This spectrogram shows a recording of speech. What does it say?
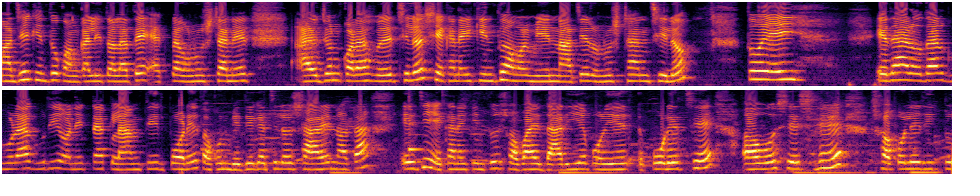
মাঝে কিন্তু কঙ্কালীতলাতে একটা অনুষ্ঠানের আয়োজন করা হয়েছিল। সেখানেই কিন্তু আমার মেয়ের নাচের অনুষ্ঠান ছিল। তো এই এধার ওধার ঘোরাঘুরি অনেকটা ক্লান্তির পরে তখন বেজে গেছিল সাড়ে নটা। এই যে এখানে কিন্তু সবাই দাঁড়িয়ে পড়ে পড়েছে। অবশেষে সকলের একটু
